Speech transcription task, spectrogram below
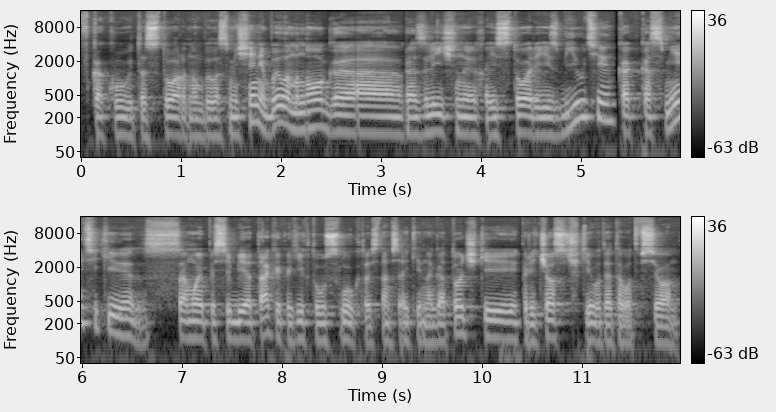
в какую-то сторону было смещение. Было много различных историй из бьюти, как косметики самой по себе, так и каких-то услуг. То есть там всякие ноготочки, причесочки, вот это вот все.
